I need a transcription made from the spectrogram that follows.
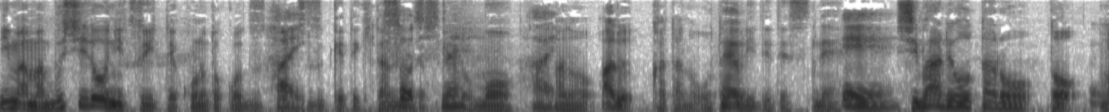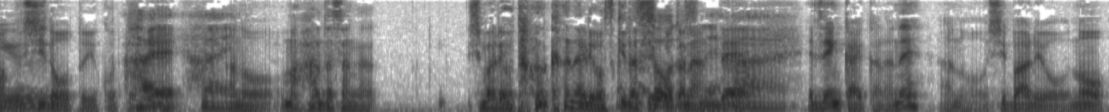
今、まあ、武士道についてこのとこずっとはい続けてきたんですけども、はいあの、ある方のお便りでですね、ええ司馬遼太郎と、まあ、武士道ということで、はいはいあの、まあ、原田さんが司馬遼太郎かなりお好きだということなんで、ですねは前回からね、あの、司馬遼の、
